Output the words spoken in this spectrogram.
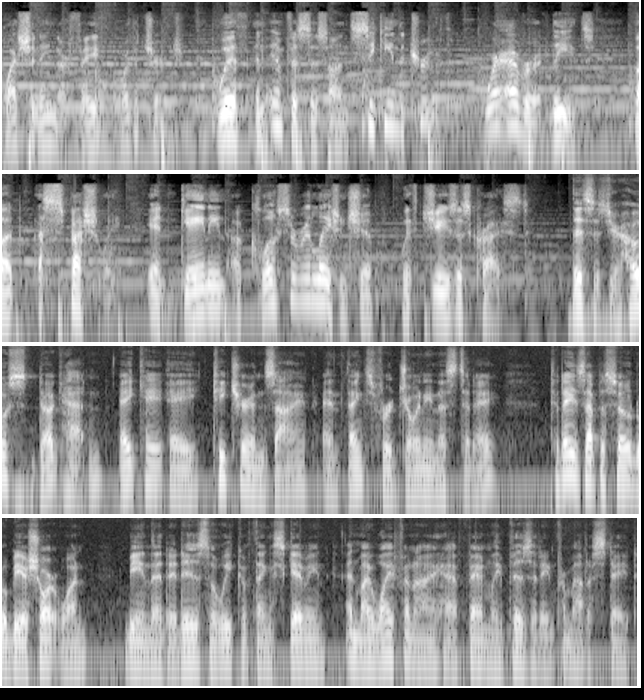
questioning their faith or the church, with an emphasis on seeking the truth wherever it leads, but especially in gaining a closer relationship with Jesus Christ. This is your host, Doug Hatten, aka Teacher in Zion, and thanks for joining us today. Today's episode will be a short one, being that it is the week of Thanksgiving, and my wife and I have family visiting from out of state.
